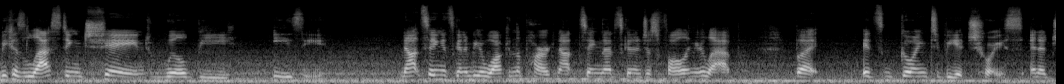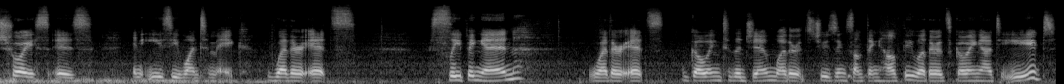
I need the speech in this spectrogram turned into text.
Because lasting change will be easy. Not saying it's going to be a walk in the park, not saying that it's going to just fall in your lap, but it's going to be a choice. And a choice is an easy one to make, whether it's sleeping in, whether it's going to the gym, whether it's choosing something healthy, whether it's going out to eat,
